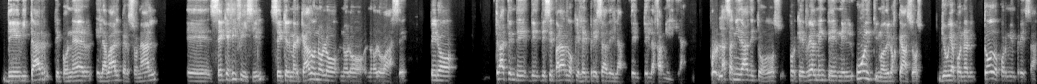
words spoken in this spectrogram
de evitar de poner el aval personal. Eh, sé que es difícil, sé que el mercado no lo, no lo, hace, pero traten de, separar lo que es la empresa de la, de, la familia, por la sanidad de todos, porque realmente en el último de los casos yo voy a poner todo por mi empresa,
